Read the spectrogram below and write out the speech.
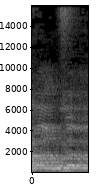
love.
